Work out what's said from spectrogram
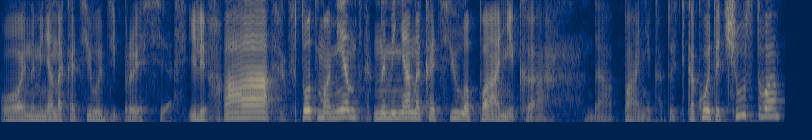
ой, на меня накатила депрессия. Или, а, в тот момент на меня накатила паника. Да, паника. То есть какое-то чувство,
